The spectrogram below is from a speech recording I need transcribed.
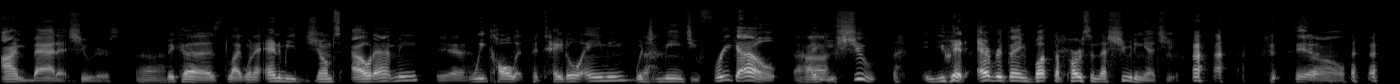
I'm bad at shooters. Uh, because like when an enemy jumps out at me, yeah. we call it potato aiming, which means you freak out Uh-huh. and you shoot and you hit everything but the person that's shooting at you. yeah. So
